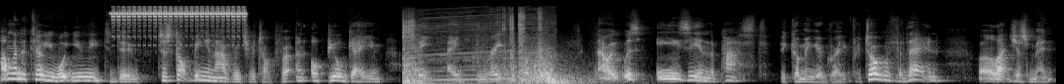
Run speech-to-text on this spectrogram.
I'm going to tell you what you need to do to stop being an average photographer and up your game and be a great photographer. Now, it was easy in the past. Becoming a great photographer then, well, that just meant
